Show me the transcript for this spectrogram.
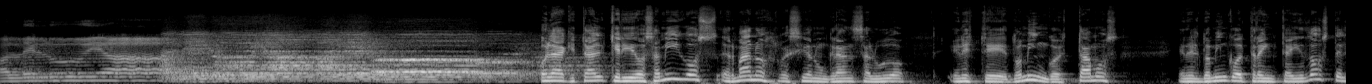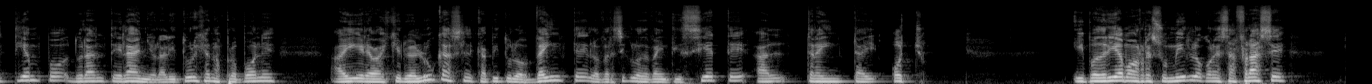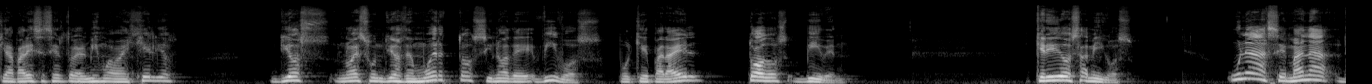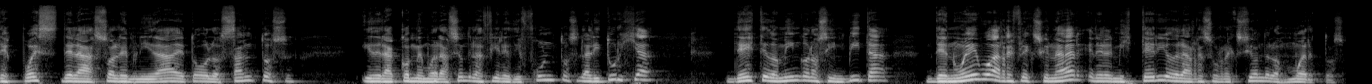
Aleluya. Aleluya. Aleluya. Hola, ¿qué tal queridos amigos, hermanos? Reciban un gran saludo en este domingo. Estamos en el domingo 32 del tiempo durante el año. La liturgia nos propone ahí el Evangelio de Lucas, el capítulo 20, los versículos de 27 al 38. Y podríamos resumirlo con esa frase que aparece, ¿cierto?, en el mismo Evangelio. Dios no es un Dios de muertos, sino de vivos, porque para Él todos viven. Queridos amigos, una semana después de la solemnidad de todos los santos y de la conmemoración de los fieles difuntos, la liturgia de este domingo nos invita de nuevo a reflexionar en el misterio de la resurrección de los muertos.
